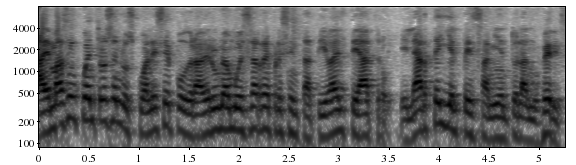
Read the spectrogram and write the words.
Además, encuentros en los cuales se podrá ver una muestra representativa del teatro, el arte y el pensamiento de las mujeres.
